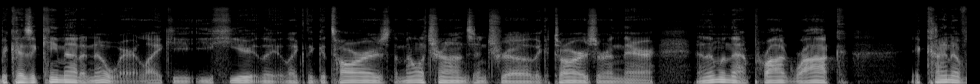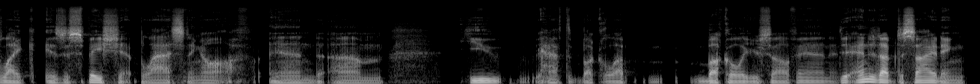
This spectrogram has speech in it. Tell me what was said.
because it came out of nowhere. Like you, you hear the, like the guitars, the Mellotron's intro, the guitars are in there, and then when that prog rock, it kind of like is a spaceship blasting off, and um, you have to buckle up, buckle yourself in. And it ended up deciding,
